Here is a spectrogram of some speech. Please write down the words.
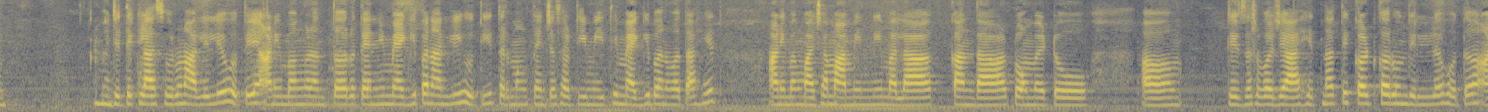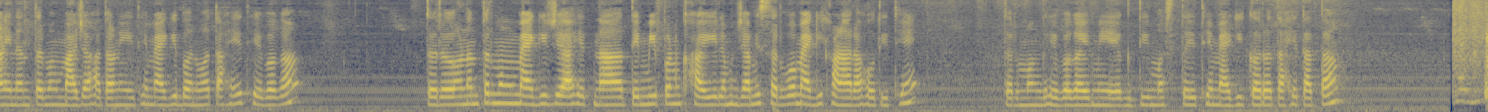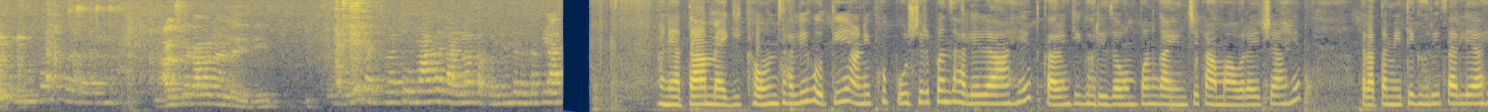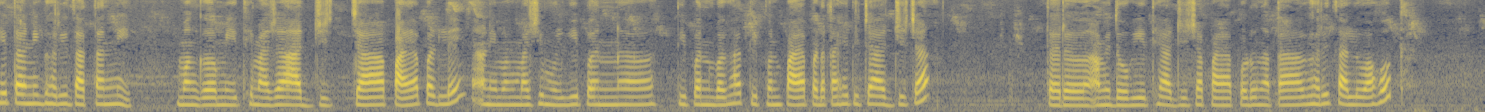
म्हणजे ते क्लासवरून आलेले होते आणि मग नंतर त्यांनी मॅगी पण आणली होती. तर मग त्यांच्यासाठी मी इथे मॅगी बनवत आहेत. आणि मग माझ्या मामींनी मला कांदा टोमॅटो ते सर्व जे आहेत ना ते कट करून दिलेलं होतं. आणि नंतर मग माझ्या हाताने इथे मॅगी बनवत आहेत. हे बघा. तर नंतर मग मॅगी जे आहेत ना ते मी पण खाईल. म्हणजे आम्ही सर्व मॅगी खाणार आहोत इथे. तर मग हे बघा मी अगदी मस्त इथे मॅगी करत आहेत आता. आणि आता मॅगी खाऊन झाली होती आणि खूप उशीर पण झालेला आहेत कारण की घरी जाऊन पण गायींचे कामं आवरायचे आहेत. तर आता मी इथे घरी चालले आहेत आणि घरी जाताना मग मी इथे माझ्या आजीच्या पाया पडले आणि मग माझी मुलगी पण ती पण बघा ती पण पाया पडत आहे तिच्या आजीच्या. तर आम्ही दोघी इथे आजीच्या पाया पडून आता घरी चालू आहोत.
